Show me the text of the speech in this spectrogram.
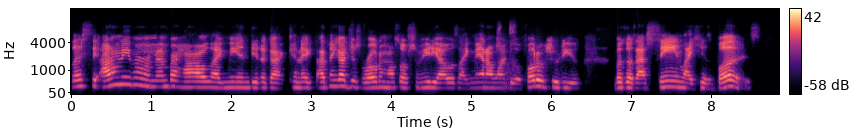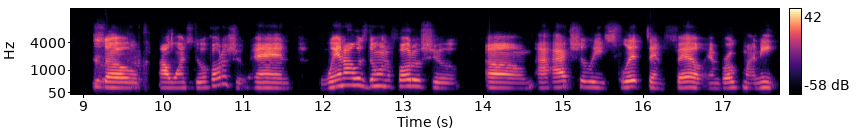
let's see. I don't even remember how like me and Deeda got connected. I think I just wrote him on social media. I was like, man, I want to do a photo shoot of you because I seen like his buzz. Yeah. So I wanted to do a photo shoot. And when I was doing the photo shoot, um, I actually slipped and fell and broke my knee.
